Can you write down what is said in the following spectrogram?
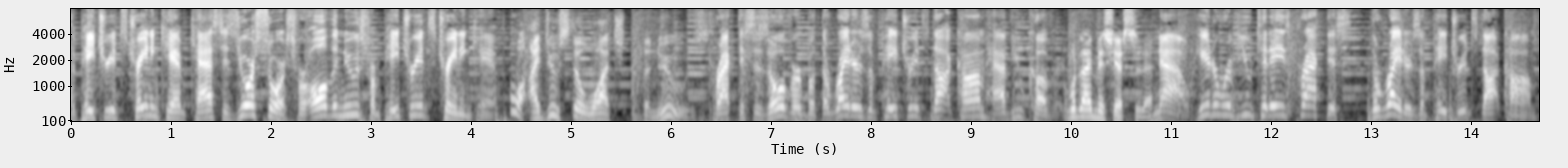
the Patriots Training Camp Cast is your source for all the news from Patriots Training Camp. Well, I do still watch the news. Practice is over, but the writers of Patriots.com have you covered. What did I miss yesterday? Now, here to review today's practice, the writers of Patriots.com.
